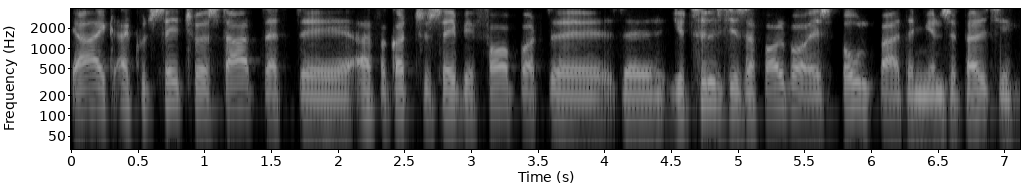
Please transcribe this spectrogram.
Yeah, I, I could say to a start that uh, I forgot to say before, but uh, the utilities of Aalborg is owned by the municipality.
